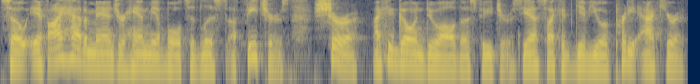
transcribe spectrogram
So if I had a manager hand me a bulleted list of features, sure, I could go and do all those features. Yes, I could give you a pretty accurate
